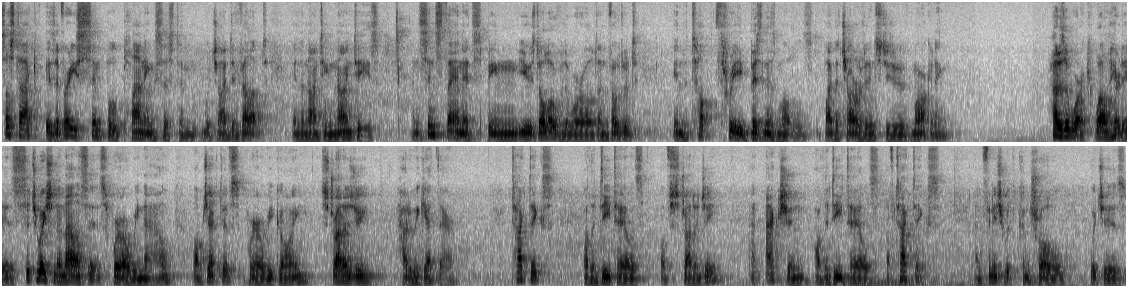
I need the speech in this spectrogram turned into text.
SOSTAC is a very simple planning system which I developed in the 1990s and since then it's been used all over the world and voted in the top three business models by the Chartered Institute of Marketing. How does it work? Well, here it is. Situation analysis, where are we now? Objectives, where are we going? Strategy, how do we get there? Tactics are the details of strategy, and action are the details of tactics. And finish with control, which is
